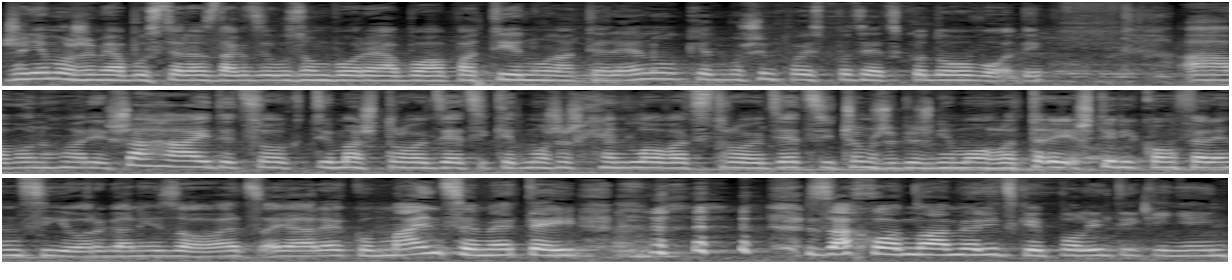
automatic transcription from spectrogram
že ne možem ja buste razdak gde uzom bore abo apatinu na terenu, kad mušim po ispod dzecko do vodi. A on govori, ša hajde, cok, ti imaš troje djeci, kad možeš hendlovat s troje djeci, čom že biš nje mogla tri, štiri organizovat. A ja reku, manjce tej zahodnoameričke politike nje.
